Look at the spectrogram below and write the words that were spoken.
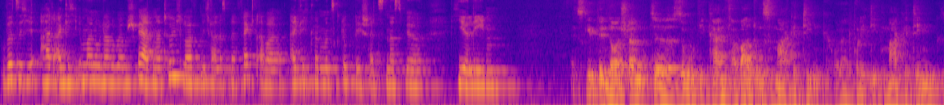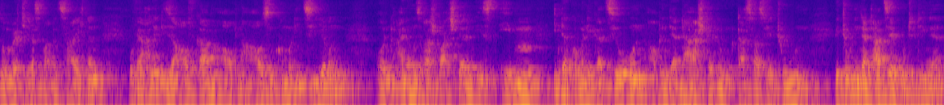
wird sich halt eigentlich immer nur darüber beschwert. Natürlich läuft nicht alles perfekt, aber eigentlich können wir uns glücklich schätzen, dass wir hier leben. Es gibt in Deutschland äh, so gut wie kein Verwaltungsmarketing oder Politikmarketing, so möchte ich das mal bezeichnen, wo wir alle diese Aufgaben auch nach außen kommunizieren. Und eine unserer Schwachstellen ist eben in der Kommunikation, auch in der Darstellung, das, was wir tun. Wir tun in der Tat sehr gute Dinge,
